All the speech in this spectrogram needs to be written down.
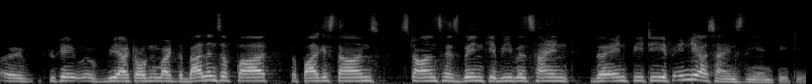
uh, کیونکہ we are talking about the balance of power تو پاکستان اسٹانس ہیز بین کہ we will sign the N P T if India signs the N P T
